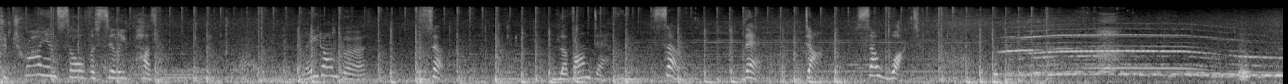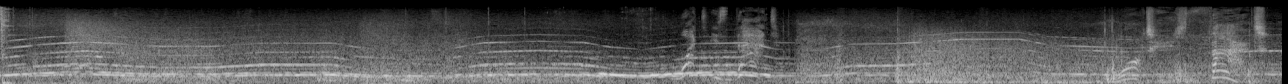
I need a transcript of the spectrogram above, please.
To try and solve a silly puzzle. Late on birth, so. Love on death, so. There, done. So what? What is that? What is that?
